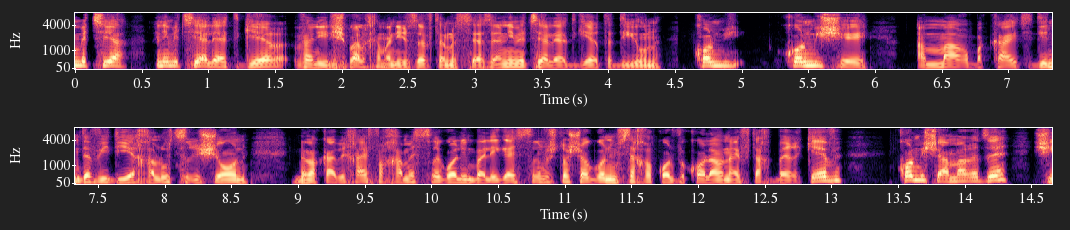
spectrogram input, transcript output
מציע. אני, מציע, לאתגר, ואני נשבע לכם, אני עוזב את הנושא הזה, אני מציע לאתגר את הדיון. כל מי, כל מי שאמר בקיץ, דין דוד יהיה חלוץ ראשון במכבי חיפה, 15 גולים בליגה, 23 גולים סך הכל וכל העונה יפתח בהרכב, כל מי שאמר את זה, ש,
